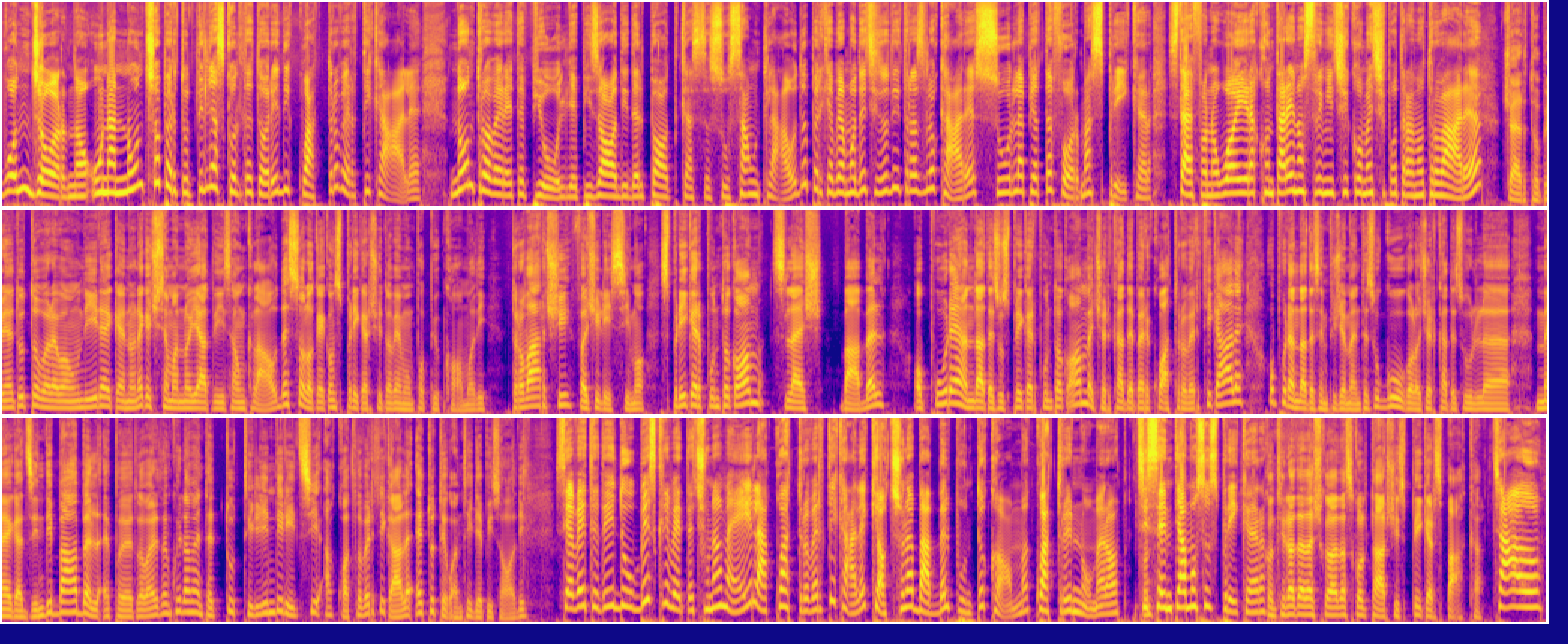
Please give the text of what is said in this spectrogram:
Buongiorno, un annuncio per tutti gli ascoltatori di 4 Verticale. Non troverete più gli episodi del podcast su SoundCloud perché abbiamo deciso di traslocare sulla piattaforma Spreaker. Stefano, vuoi raccontare ai nostri amici come ci potranno trovare? Certo, prima di tutto volevamo dire che non è che ci siamo annoiati di SoundCloud, è solo che con Spreaker ci troviamo un po' più comodi. Trovarci? Facilissimo. Spreaker.com slash Babel, oppure andate su Spreaker.com e cercate per 4 verticale, oppure andate semplicemente su Google, cercate sul eh, magazine di Babel e potete trovare tranquillamente tutti gli indirizzi a 4 verticale e tutti quanti gli episodi. Se avete dei dubbi scriveteci una mail a 4verticale chiocciolabubble.com, 4 in numero. Ci Con- sentiamo su Spreaker. Continuate ad ascoltarci, Spreaker spacca. Ciao!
